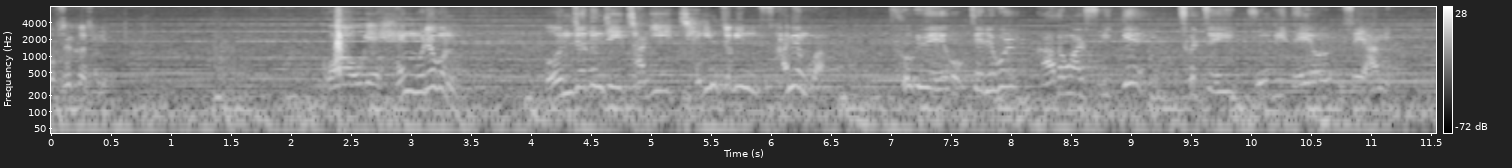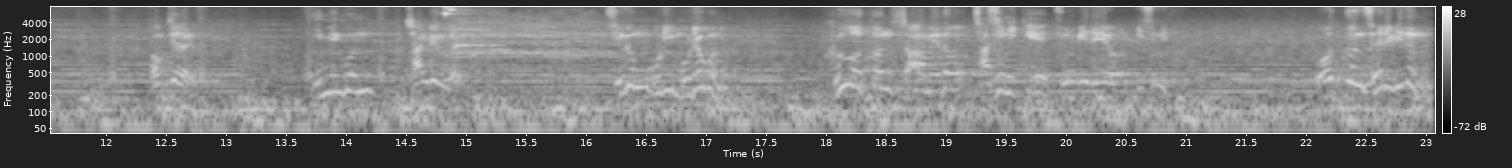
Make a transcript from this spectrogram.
없을 것입니다. 공화국의 핵무력은 언제든지 자기 책임적인 사명과 특유의 억제력을 가동할 수 있게 철저히 준비되어 있어야 합니다. 동지들, 인민군 장병들, 지금 우리 무력은 그 어떤 싸움에도 자신 있게 준비되어 있습니다. 어떤 세력이든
